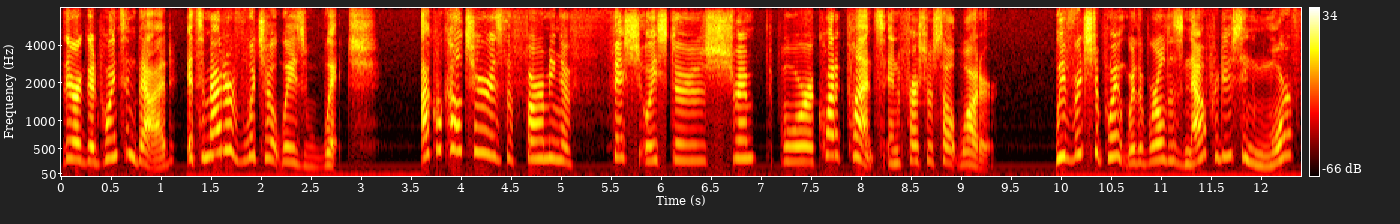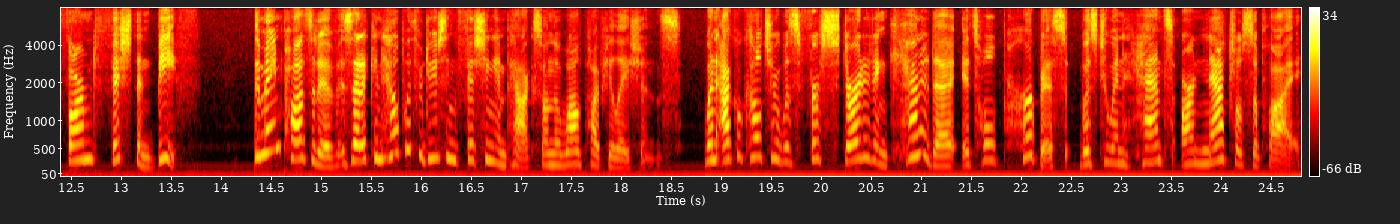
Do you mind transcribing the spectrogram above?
there are good points and bad. It's a matter of which outweighs which. Aquaculture is the farming of fish, oysters, shrimp, or aquatic plants in fresh or salt water. We've reached a point where the world is now producing more farmed fish than beef. The main positive is that it can help with reducing fishing impacts on the wild populations. When aquaculture was first started in Canada, its whole purpose was to enhance our natural supply.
